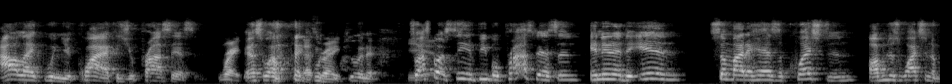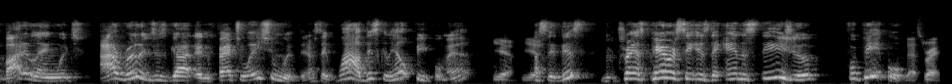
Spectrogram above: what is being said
I like when you're quiet because you're processing. Right. That's why I like that's right. doing that. So yeah. I start seeing people processing, and then at the end, somebody has a question, I'm just watching the body language. I really just got an infatuation with it. I said, wow, this can help people, man. Yeah, yeah. I said, this transparency is the anesthesia for people. That's right.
